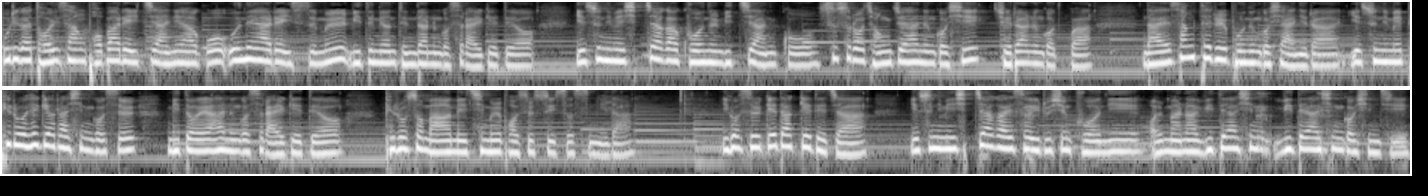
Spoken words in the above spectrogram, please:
우리가 더 이상 법 아래 있지 아니하고 은혜 아래 있음을 믿으면 된다는 것을 알게 되어 예수님의 십자가 구원을 믿지 않고 스스로 정죄하는 것이 죄라는 것과 나의 상태를 보는 것이 아니라 예수님의 피로 해결하신 것을 믿어야 하는 것을 알게 되어 비로소 마음의 짐을 벗을 수 있었습니다. 이것을 깨닫게 되자 예수님이 십자가에서 이루신 구원이 얼마나 위대하신, 위대하신 것인지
